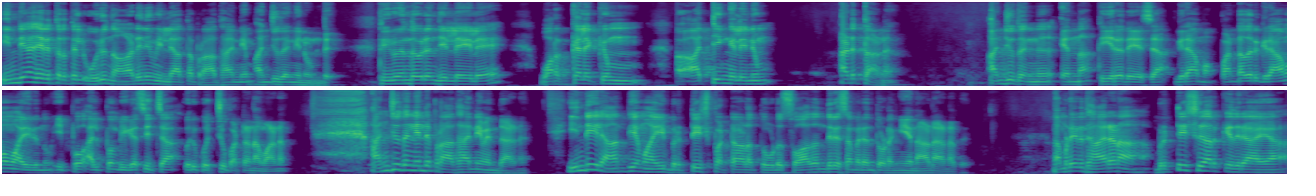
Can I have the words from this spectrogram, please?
ഇന്ത്യാ ചരിത്രത്തിൽ ഒരു നാടിനുമില്ലാത്ത പ്രാധാന്യം അഞ്ചുതെങ്ങിനുണ്ട്. തിരുവനന്തപുരം ജില്ലയിലെ വർക്കലയ്ക്കും ആറ്റിങ്ങലിനും അടുത്താണ്. അഞ്ചുതെങ്ങ് എന്ന തീരദേശ ഗ്രാമം. പണ്ടതൊരു ഗ്രാമമായിരുന്നു ഇപ്പോൾ അല്പം വികസിച്ച ഒരു കൊച്ചു പട്ടണമാണ്. അഞ്ചുതെങ്ങിന്റെ പ്രാധാന്യം എന്താണ്? ഇന്ത്യയിൽ ആദ്യമായി ബ്രിട്ടീഷ് പട്ടാളത്തോട് സ്വാതന്ത്ര്യ സമരം തുടങ്ങിയ നാടാണത്. നമ്മുടെ ഒരു ധാരണ ബ്രിട്ടീഷുകാർക്കെതിരായ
